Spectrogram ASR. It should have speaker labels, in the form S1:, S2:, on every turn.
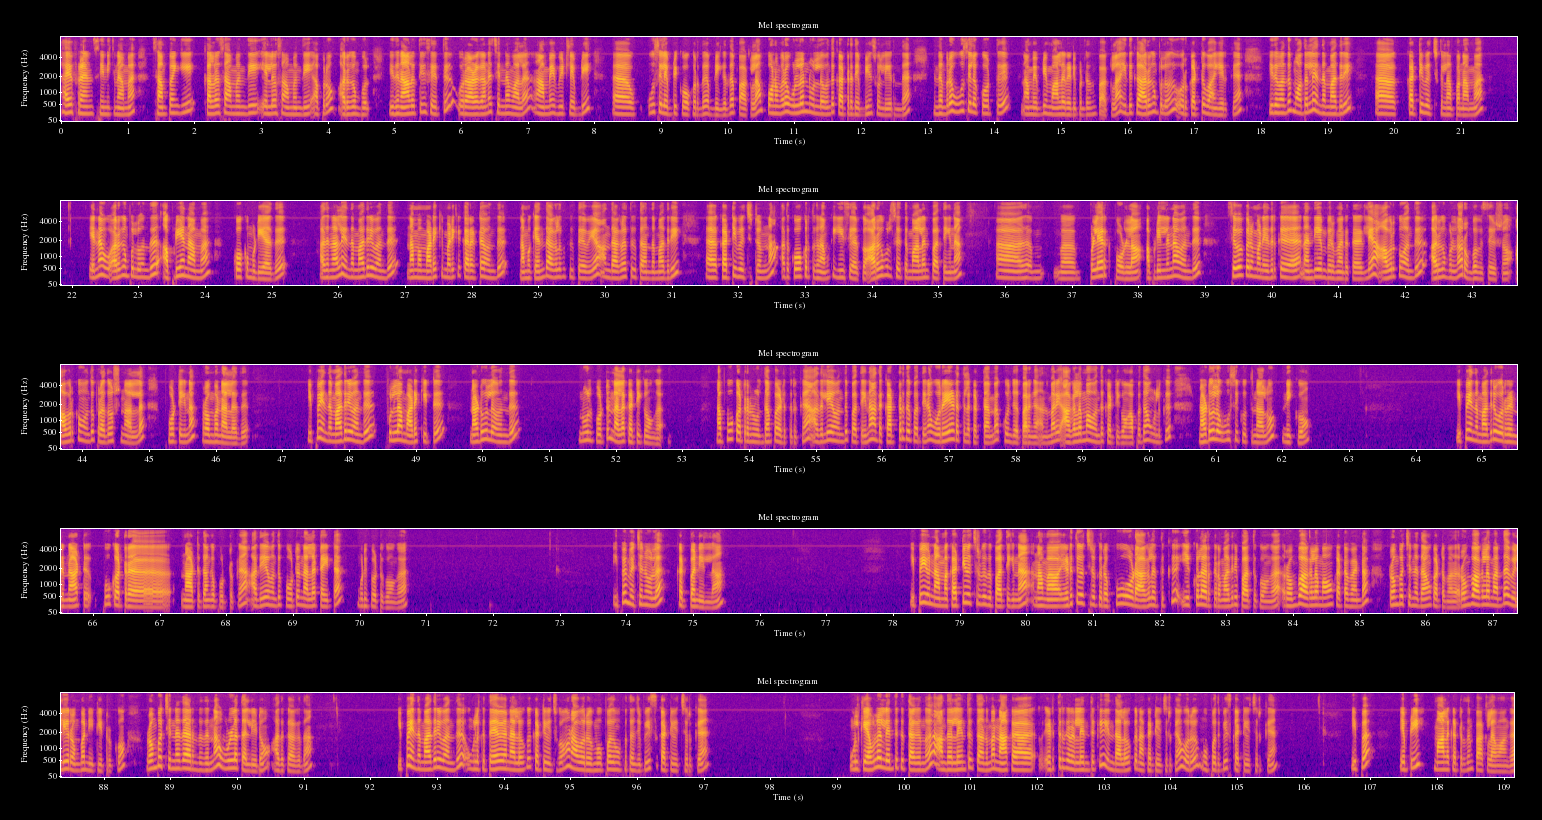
S1: Hi friends இன்றைக்கி நாம் சம்பங்கி colour சாமந்தி எல்லோ சாமந்தி அப்புறம் அருகம்புல் இது நாலுத்தையும் சேர்த்து ஒரு அழகான சின்ன மாலை. நாமே வீட்டில் எப்படி ஊசியில் எப்படி கோக்குறது அப்படிங்கிறத பார்க்கலாம். போன முறை உள்ளன் நூலில் வந்து கட்டுறது எப்படின்னு சொல்லியிருந்தேன். இந்த முறை ஊசியில் கோர்த்து நம்ம எப்படி மாலை ரெடி பண்ணுறதுன்னு பார்க்கலாம். இதுக்கு அருகம்புல் வந்து ஒரு கட்டு வாங்கியிருக்கேன். இதை வந்து முதல்ல இந்த மாதிரி கட்டி வச்சுக்கலாம். இப்போ நாம் ஏன்னா அருகம்புல் வந்து அப்படியே நாம் கோக்க முடியாது. அதனால இந்த மாதிரி வந்து நம்ம மடக்கி மடக்கி கரெக்டாக வந்து நமக்கு எந்த அகலத்துக்கு தேவையோ அந்த அகலத்துக்கு தகுந்த மாதிரி கட்டி வச்சிட்டோம்னா அது கோக்கிறதுக்கு நமக்கு ஈஸியாக இருக்கும். அருகம்புல் சேர்த்து மாலைன்னு பார்த்தீங்கன்னா பிள்ளையாருக்கு போடலாம். அப்படி இல்லைன்னா வந்து சிவபெருமான் எதிர்க்க நந்தியம்பெருமான் இருக்கார் இல்லையா அவருக்கும் வந்து அருகம்புல்னா ரொம்ப விசேஷம். அவருக்கும் வந்து பிரதோஷ நாளில் போட்டிங்கன்னா ரொம்ப நல்லது. இப்போ இந்த மாதிரி வந்து ஃபுல்லாக மடக்கிட்டு நடுவில் வந்து நூல் போட்டு நல்லா கட்டிக்கோங்க. நான் பூ கட்டுற நூல் தான்ப்பா எடுத்திருக்கேன். அதுலேயே வந்து பார்த்தீங்கன்னா அதை கட்டுறது பார்த்தீங்கன்னா ஒரே இடத்துல கட்டாமல் கொஞ்சம் பாருங்கள் அந்த மாதிரி அகலமாக வந்து கட்டிக்கோங்க. அப்போ தான் உங்களுக்கு நடுவில் ஊசி குத்துனாலும் நிற்கும் இப்போ இந்த மாதிரி ஒரு ரெண்டு நாட்டு பூ கட்டுற நாட்டு தாங்க போட்டிருக்கேன். அதே வந்து போட்டு நல்லா டைட்டாக முடி போட்டுக்கோங்க. இப்போ மிச்ச நூலை கட் பண்ணிடலாம். இப்போ நம்ம கட்டி வச்சுருக்கிறது பார்த்தீங்கன்னா நம்ம எடுத்து வச்சுருக்கிற பூவோட அகலத்துக்கு ஈக்குவலாக இருக்கிற மாதிரி பார்த்துக்கோங்க ரொம்ப அகலமாகவும் கட்ட வேண்டாம் ரொம்ப சின்னதாகவும் கட்ட வேண்டாம். ரொம்ப அகலமாக இருந்தால் வெளியே ரொம்ப நீட்டிட்டு இருக்கும். ரொம்ப சின்னதாக இருந்ததுன்னா உள்ளே தள்ளிடும் அதுக்காக தான் இப்போ இந்த மாதிரி வந்து உங்களுக்கு தேவையான அளவுக்கு கட்டி வச்சுக்கோங்க. நான் ஒரு முப்பது முப்பத்தஞ்சு பீஸ் கட்டி வச்சுருக்கேன். உங்களுக்கு எவ்வளோ லென்த்துக்கு தகுந்தோ அந்த லென்த்துக்கு தகுந்த மாதிரி நான் க எடுத்துருக்கிற லென்த்துக்கு இந்த அளவுக்கு நான் கட்டி வச்சுருக்கேன். ஒரு முப்பது பீஸ் கட்டி வச்சுருக்கேன். இப்போ எப்படி மாலை கட்டுறதுன்னு பார்க்கலாம் வாங்க.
